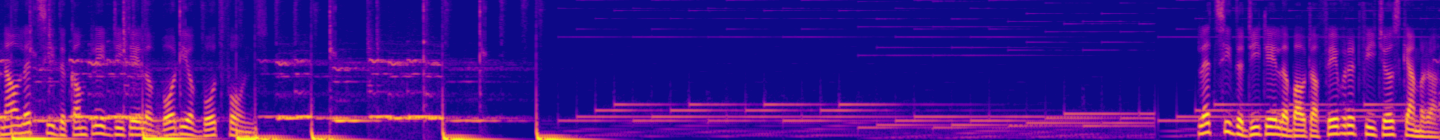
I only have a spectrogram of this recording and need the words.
Now let's see the complete detail of body of both phones. Let's see the detail about our favorite features camera.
